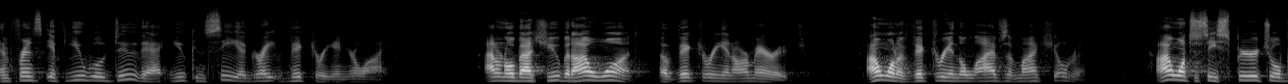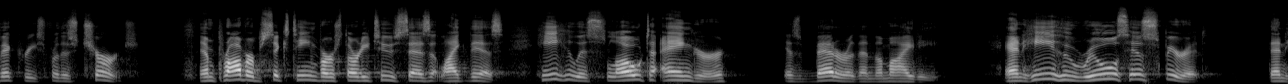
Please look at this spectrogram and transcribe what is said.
And friends, if you will do that, you can see a great victory in your life. I don't know about you, but I want a victory in our marriage. I want a victory in the lives of my children. I want to see spiritual victories for this church. And Proverbs 16, verse 32 says it like this He who is slow to anger is better than the mighty, and he who rules his spirit than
